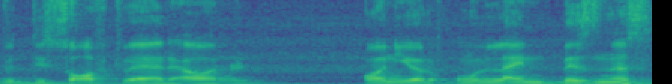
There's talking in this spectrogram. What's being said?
with the software on on your online business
